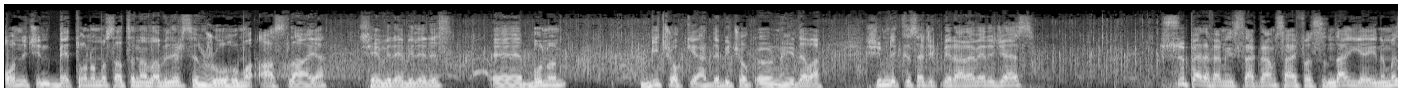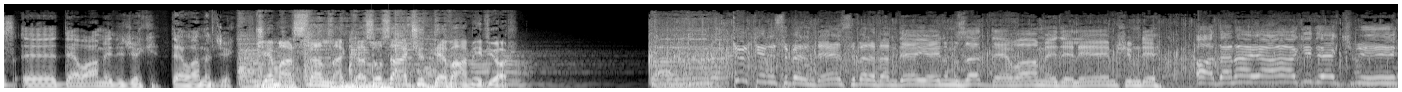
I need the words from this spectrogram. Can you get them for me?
onun için betonumu satın alabilirsin, ruhumu aslaya çevirebiliriz. E, bunun birçok yerde birçok örneği de var. Şimdi kısacık bir ara vereceğiz. Süper FM Instagram sayfasından yayınımız e, devam edecek. Devam edecek. Cem Arslan'la gazoz ağacı devam ediyor. Türkiye'nin süperinde, Süper FM'de yayınımıza devam edelim. Şimdi Adana'ya gidek mi?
